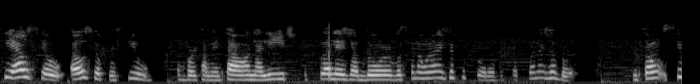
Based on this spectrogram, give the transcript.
que é o seu, é o seu perfil comportamental, analítico, planejador, você não é executora, você é planejador. Então, se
